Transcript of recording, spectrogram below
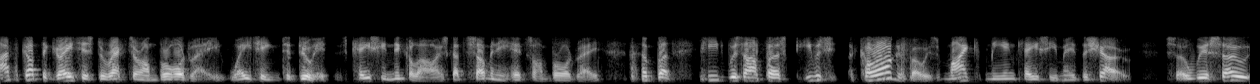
I've got the greatest director on Broadway waiting to do it. It's Casey Nicholaw. He's got so many hits on Broadway, but he was our first. He was a choreographer. It was Mike, me, and Casey made the show. So we're so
